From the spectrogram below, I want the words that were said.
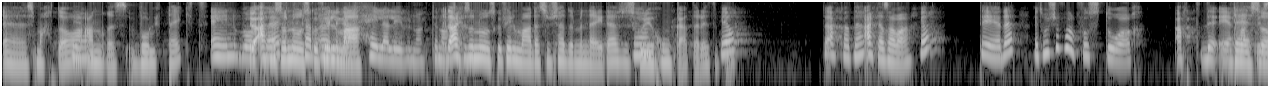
eh, smerter og Ja. andres voldtekt. En Det er akkurat voldtekt som noen kan skulle filme ødelegge hele livet nok til Det noen. er akkurat som noen skulle filme det som skjedde med deg, det, så skulle Ja. de runke etter det etterpå. Ja, det er akkurat det. Akkurat samme. Ja, det er det. Jeg tror ikke folk forstår at det er Det er så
